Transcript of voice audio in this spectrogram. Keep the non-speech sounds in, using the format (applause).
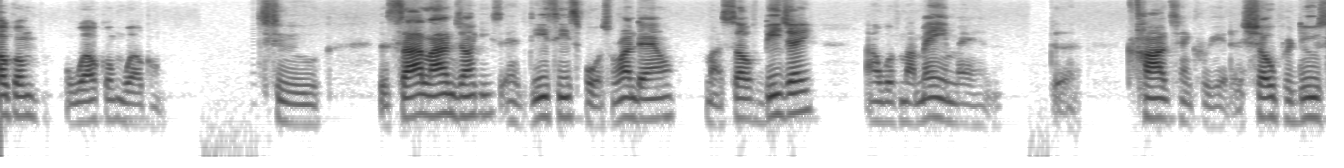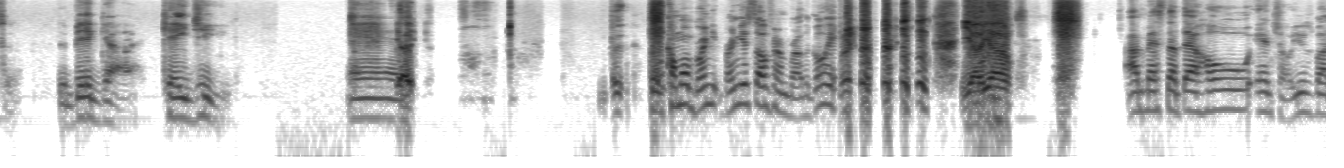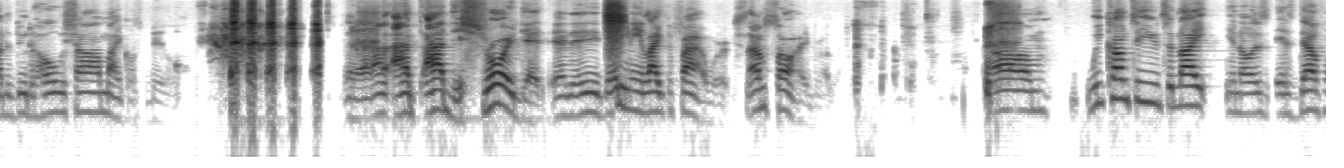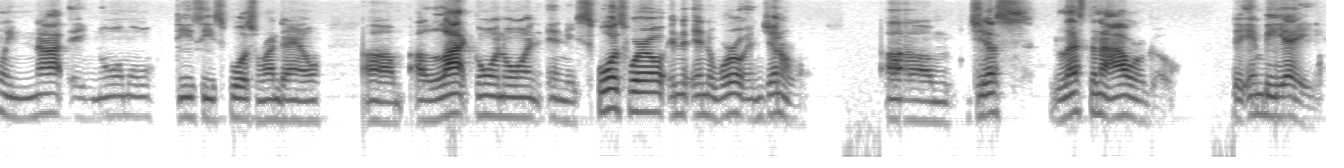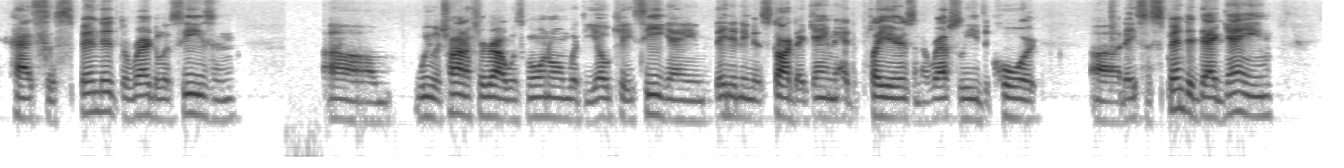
welcome, welcome, welcome to the Sideline Junkies and DC Sports Rundown. Myself, BJ. I'm with my main man, the content creator, show producer, the big guy, KG. And come on, bring it, bring yourself in, brother. Go ahead. (laughs) yo, yo. I messed up that whole intro. You was about to do the whole Shawn Michaels I, I, I destroyed that. They, they didn't even like the fireworks. I'm sorry, brother. Um, we come to you tonight. You know, it's, it's definitely not a normal DC sports rundown. Um, a lot going on in the sports world, in the, in the world in general. Um, just less than an hour ago, the NBA has suspended the regular season. Um, we were trying to figure out what's going on with the OKC game. They didn't even start that game. They had the players and the refs leave the court. Uh, they suspended that game,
